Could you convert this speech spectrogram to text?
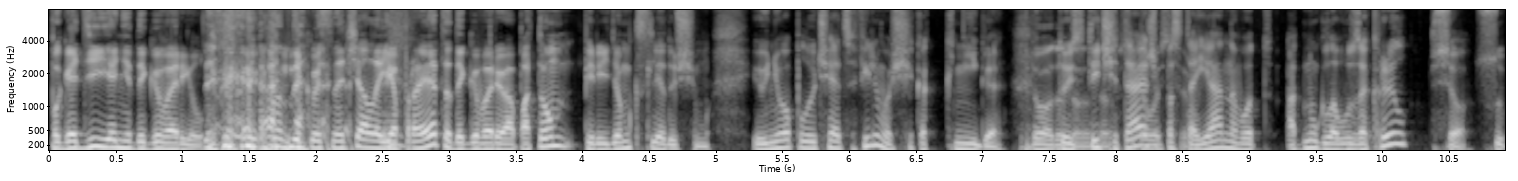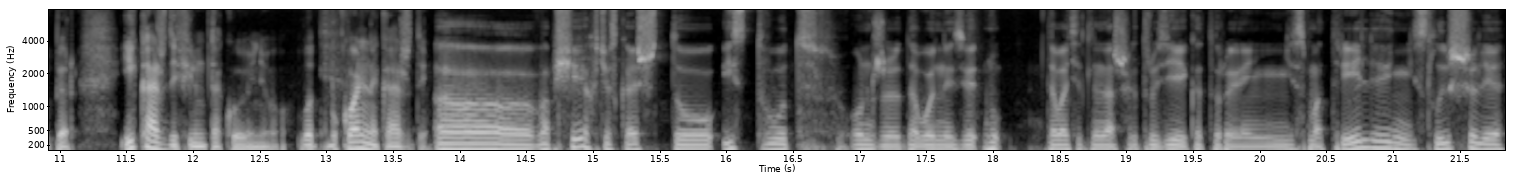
погоди, я не договорил. Он такой, сначала я про это договорю, а потом перейдем к следующему. И у него получается фильм вообще как книга. То есть ты читаешь постоянно, вот одну главу закрыл, все, супер. И каждый фильм такой у него. Вот буквально каждый. А, вообще я хочу сказать, что Иствуд, он же довольно известный... Ну, давайте для наших друзей, которые не смотрели, не слышали,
